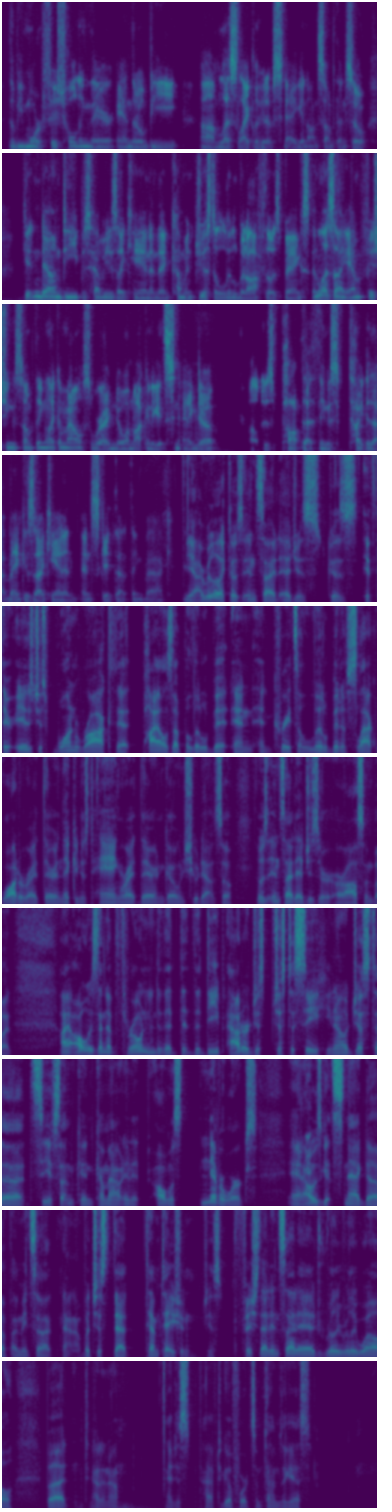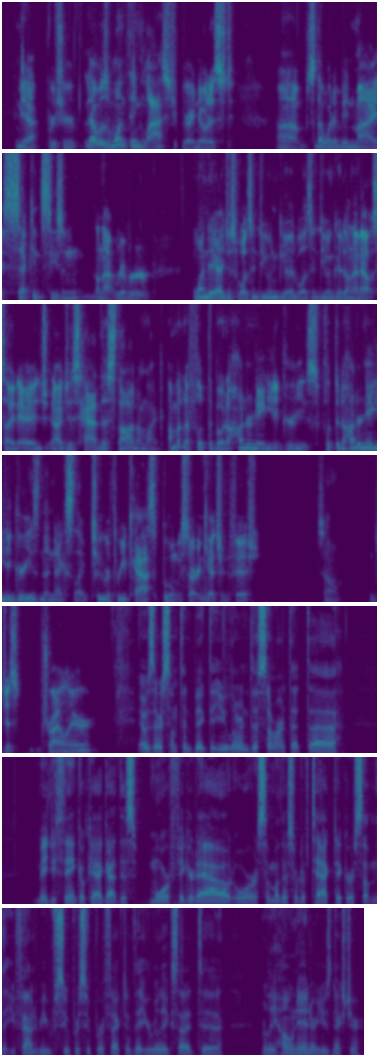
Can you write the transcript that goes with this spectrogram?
There'll be more fish holding there, and there'll be um, less likelihood of snagging on something. So, getting down deep as heavy as I can, and then coming just a little bit off those banks, unless I am fishing something like a mouse where I know I'm not going to get snagged up. I'll just pop that thing as tight to that bank as I can and, and skate that thing back. Yeah, I really like those inside edges because if there is just one rock that piles up a little bit and, and creates a little bit of slack water right there, and they can just hang right there and go and shoot out. So those inside edges are, are awesome. But I always end up throwing into the, the, the deep outer just just to see, you know, just to see if something can come out, and it almost never works. And I always get snagged up. I mean, so I don't know, but just that temptation. Just fish that inside edge really, really well. But I don't know. I just have to go for it sometimes, I guess. Yeah, for sure. That was one thing last year I noticed. Um, so that would have been my second season on that river. One day I just wasn't doing good, wasn't doing good on that outside edge. And I just had this thought. I'm like, I'm going to flip the boat 180 degrees. Flipped it 180 degrees. And the next like two or three casts, boom, we started mm. catching fish. So just trial and error. Was there something big that you learned this summer that uh, made you think, okay, I got this more figured out, or some other sort of tactic or something that you found to be super, super effective that you're really excited to really hone in or use next year?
